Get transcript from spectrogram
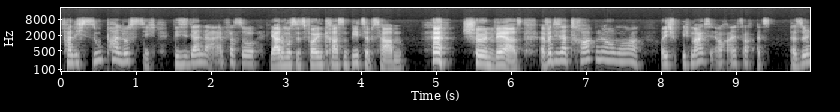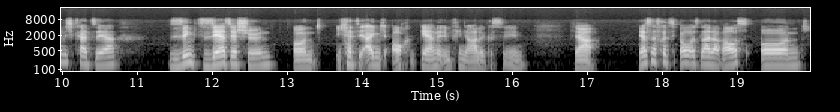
fand ich super lustig, wie sie dann da einfach so, ja, du musst jetzt voll einen krassen Bizeps haben. Schön wär's. Einfach dieser trockene Humor. Und ich, ich mag sie auch einfach als Persönlichkeit sehr. Sie singt sehr, sehr schön. Und ich hätte sie eigentlich auch gerne im Finale gesehen. Ja. Jasna Fritzi Bauer ist leider raus. Und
